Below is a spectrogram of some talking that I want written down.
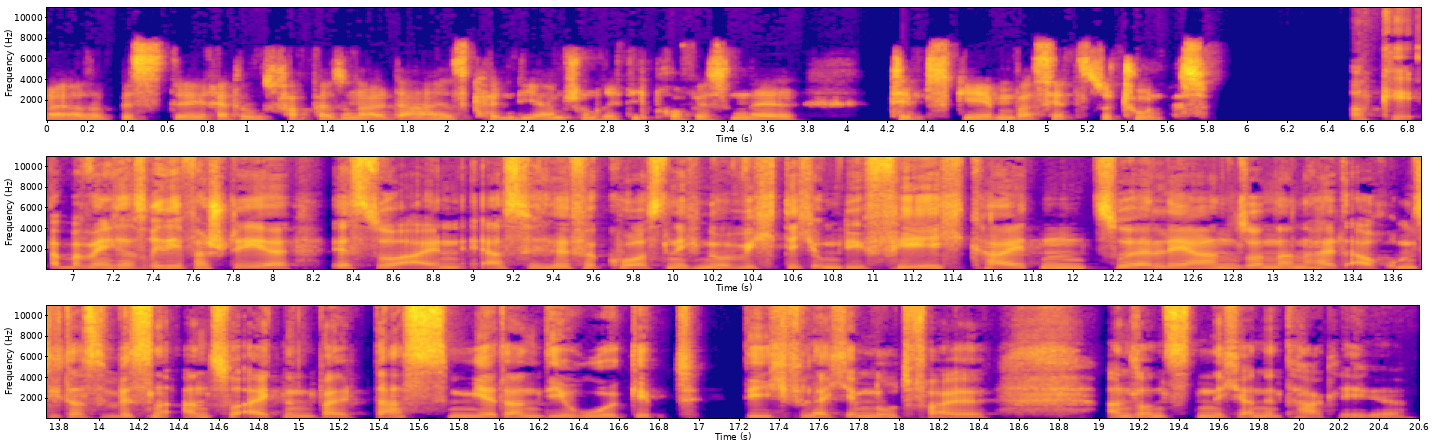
Ne, also bis der Rettungsfachpersonal da ist, können die einem schon richtig professionell Tipps geben, was jetzt zu tun ist. Okay, aber wenn ich das richtig verstehe, ist so ein Erste-Hilfe-Kurs nicht nur wichtig, um die Fähigkeiten zu erlernen, sondern halt auch, um sich das Wissen anzueignen, weil das mir dann die Ruhe gibt, die ich vielleicht im Notfall ansonsten nicht an den Tag lege.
